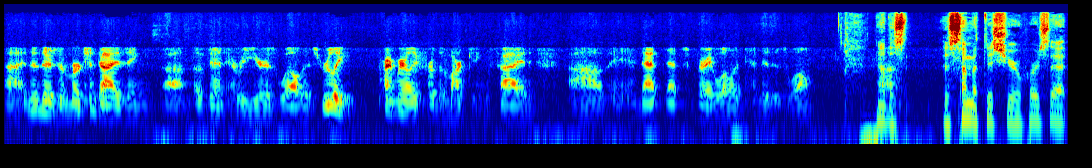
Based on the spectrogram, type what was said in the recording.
Uh, and then there's a merchandising um, event every year as well that's really primarily for the marketing side, um, and that that's very well attended as well. Now the the summit this year, where's that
